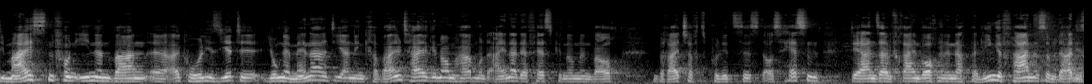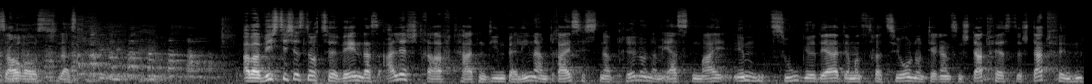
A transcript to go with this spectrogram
Die meisten von ihnen waren äh, alkoholisierte junge Männer, die an den Krawallen teilgenommen haben. Und einer der Festgenommenen war auch ein Bereitschaftspolizist aus Hessen, der an seinem freien Wochenende nach Berlin gefahren ist, um da die Sau rauszulassen. Aber wichtig ist noch zu erwähnen, dass alle Straftaten, die in Berlin am 30. April und am 1. Mai im Zuge der Demonstration und der ganzen Stadtfeste stattfinden,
